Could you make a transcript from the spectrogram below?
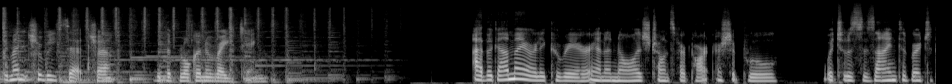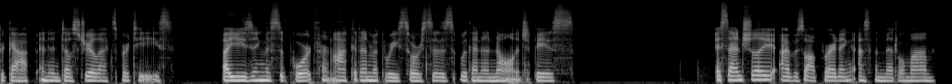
dementia researcher with a blog and a rating. I began my early career in a knowledge transfer partnership role, which was designed to bridge the gap in industrial expertise by using the support from academic resources within a knowledge base. Essentially, I was operating as the middleman,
